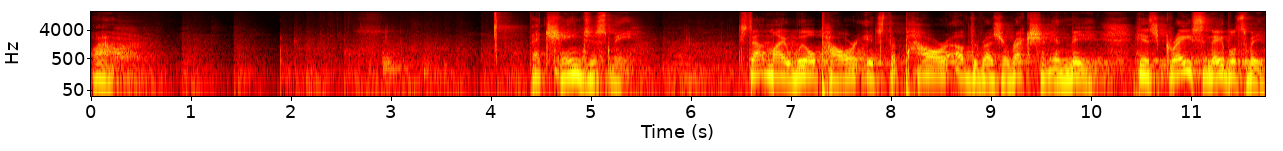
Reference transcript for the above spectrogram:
Wow. That changes me. It's not my willpower, it's the power of the resurrection in me. His grace enables me.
